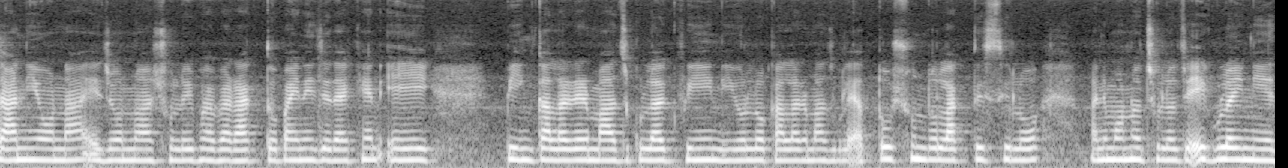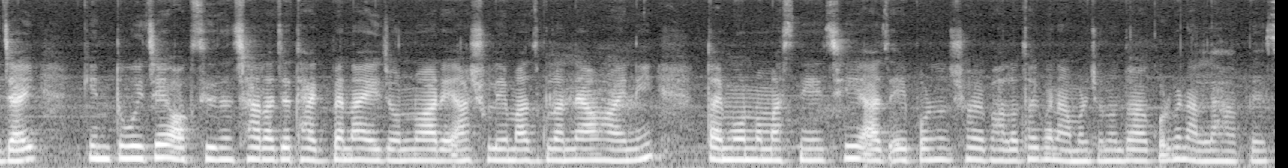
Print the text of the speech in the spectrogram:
জানিও না। এই জন্য আসলে এইভাবে রাখতে পাইনি যে দেখেন, এই পিঙ্ক কালারের মাছগুলো গ্রিন ইয়েলো কালারের মাছগুলো এত সুন্দর লাগতেছিল। মানে মনে হচ্ছিল যে এগুলাই নিয়ে যাই। কিন্তু ওই যে অক্সিজেন ছাড়া যে থাকবে না, এই জন্য আর আসলে এই মাছগুলো নেওয়া হয়নি। তাই আমি অন্য মাছ নিয়েছি। আজ এই পর্যন্ত সবাই ভালো থাকবেন, আমার জন্য দোয়া করবেন। আল্লাহ হাফেজ।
